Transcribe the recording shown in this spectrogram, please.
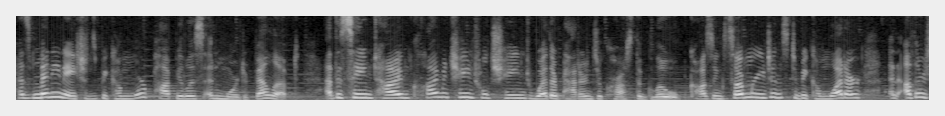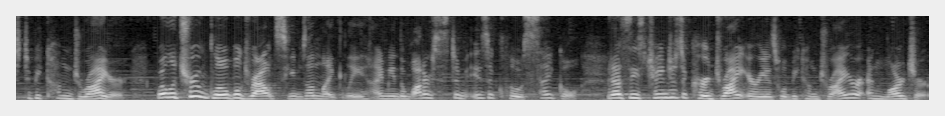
as many nations become more populous and more developed. At the same time, climate change will change weather patterns across the globe, causing some regions to become wetter and others to become drier. While a true global drought seems unlikely, I mean, the water system is a closed cycle. But as these changes occur, dry areas will become drier and larger.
